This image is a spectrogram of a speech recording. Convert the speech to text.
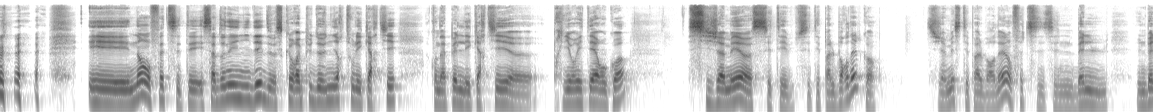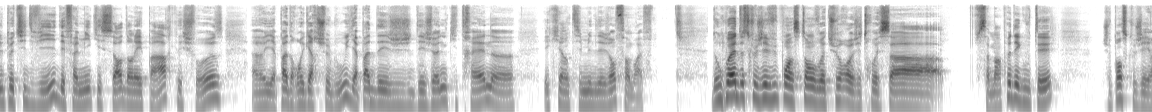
Et non, en fait, c'était, ça donnait une idée de ce qu'auraient pu devenir tous les quartiers qu'on appelle les quartiers prioritaires ou quoi, si jamais c'était, c'était pas le bordel, quoi. Si jamais c'était pas le bordel, en fait, c'est, une belle, une belle petite vie, des familles qui sortent dans les parcs, les choses. Il n'y a pas de regard chelou, il n'y a pas des, des, jeunes qui traînent et qui intimident les gens. Enfin bref. Donc ouais, de ce que j'ai vu pour l'instant en voiture, j'ai trouvé ça... Ça m'a un peu dégoûté. Je pense que j'ai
